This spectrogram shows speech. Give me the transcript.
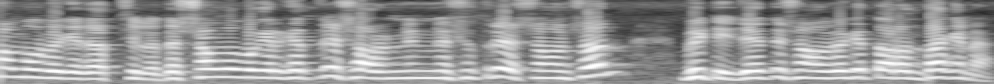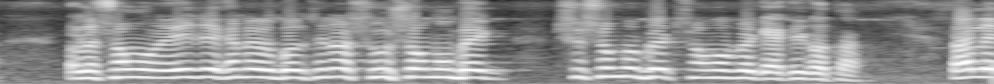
সমবেগে যাচ্ছিল, তো সমবেগের ক্ষেত্রে সরলনির্ণয় সূত্রে সমান সমান ভিটি যেহেতু সমবেগে তরণ থাকে না। তাহলে সম এই যে এখানে বলছি না, সুসমবেগ সুসমবেগ, সমবেগ একই কথা। তাহলে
